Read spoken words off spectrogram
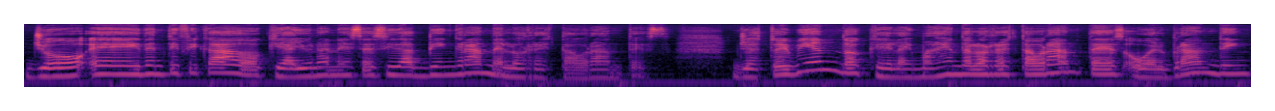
yo he identificado que hay una necesidad bien grande en los restaurantes yo estoy viendo que la imagen de los restaurantes o el branding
